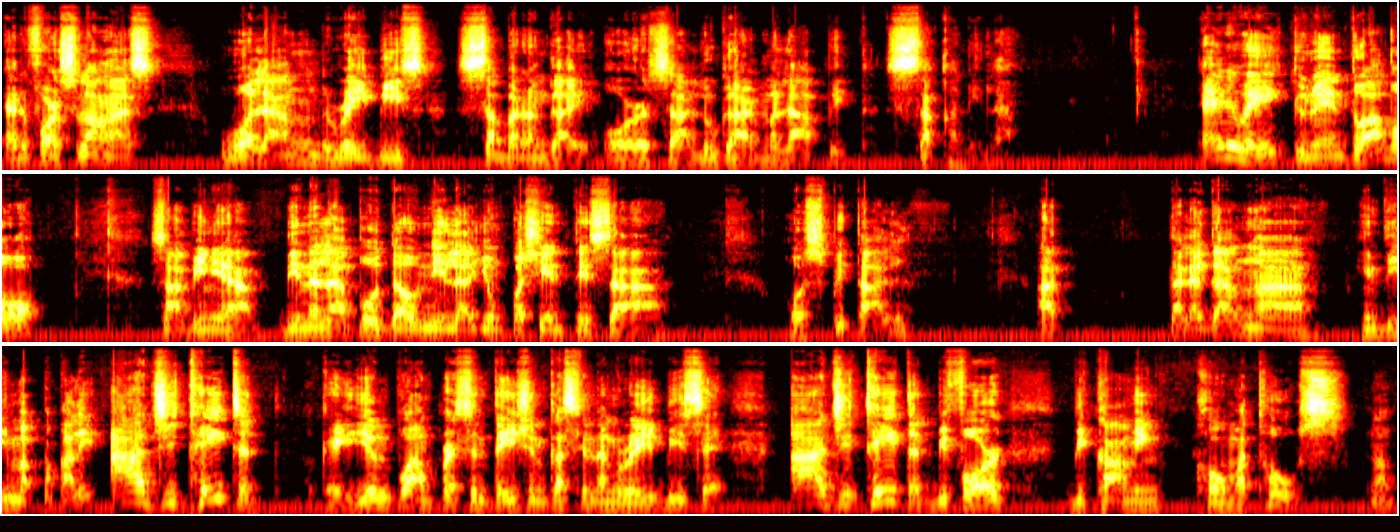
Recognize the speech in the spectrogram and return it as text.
And for as long as walang rabies sa barangay or sa lugar malapit sa kanila. Anyway, kinuwento ako. Sabi niya, dinala po daw nila yung pasyente sa hospital at talagang ah, hindi mapakali. Agitated. Okay, yun po ang presentation kasi ng rabies eh. Agitated before becoming comatose. No?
